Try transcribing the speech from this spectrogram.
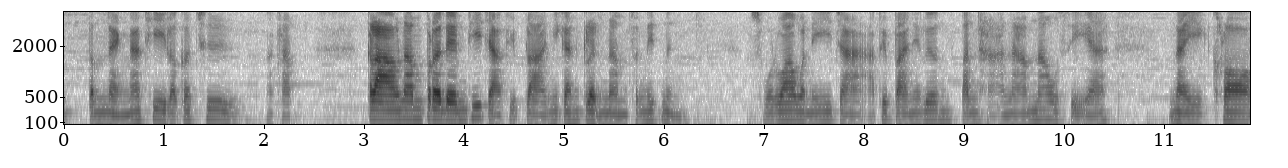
ำตำแหน่งหน้าที่แล้วก็ชื่อนะครับ กล่าวนำประเด็นที่จะอภิปรายมีการเกริ่นนำสักนิดหนึ่ง สมมติว่าวันนี้จะอภิปรายในเรื่องปัญหาน้ำเน่าเสีย ในคลอง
